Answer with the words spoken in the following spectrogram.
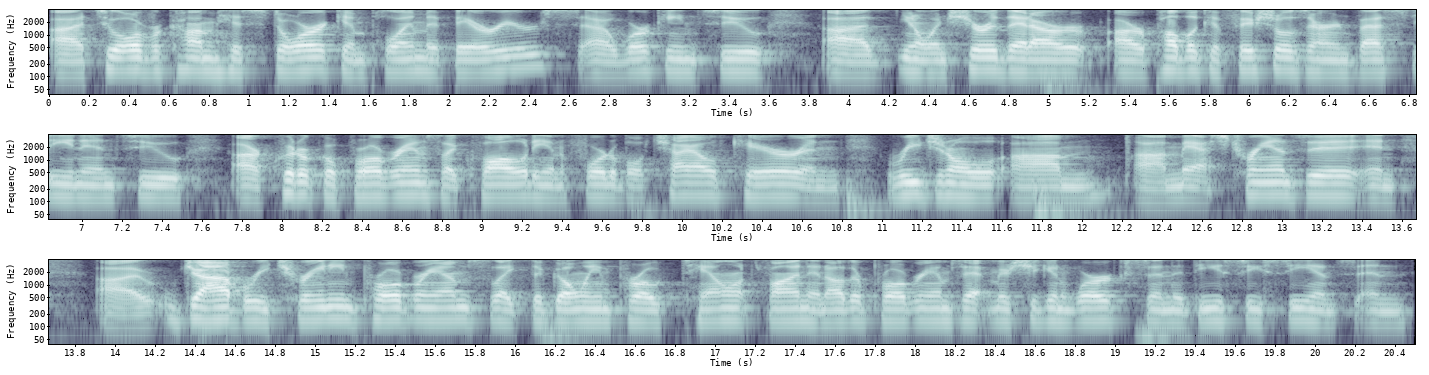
uh, to overcome historic employment barriers, uh, working to uh, you know ensure that our, our public officials are investing into our critical programs like quality and affordable childcare and regional um, uh, mass transit and uh, job retraining programs like the Going Pro Talent Fund and other programs at Michigan Works and the DCC and and,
